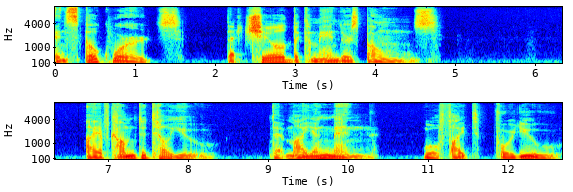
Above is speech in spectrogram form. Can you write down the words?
and spoke words that chilled the commander's bones. I have come to tell you that my young men will fight for you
